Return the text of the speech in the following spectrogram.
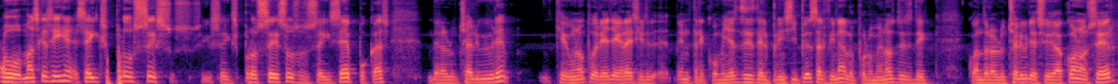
o más que seis, procesos, seis procesos o seis épocas de la lucha libre que uno podría llegar a decir, entre comillas, desde el principio hasta el final, o por lo menos desde cuando la lucha libre se dio a conocer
